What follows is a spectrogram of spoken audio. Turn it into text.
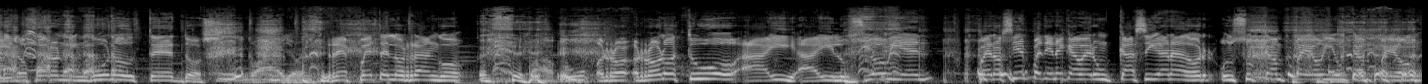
y no fueron ninguno de ustedes dos. Wow, Joel. Respeten los rangos. Ro- Rolo estuvo ahí, ahí, lució bien, pero siempre tiene que haber un casi ganador, un subcampeón y un campeón,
